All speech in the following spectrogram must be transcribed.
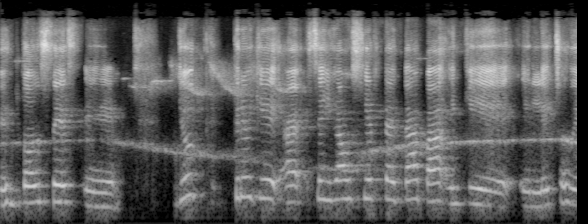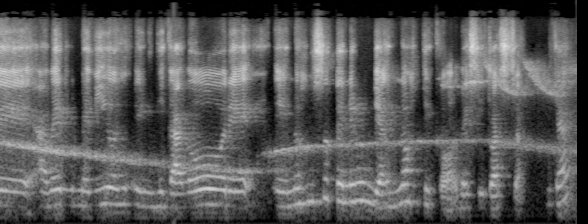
Entonces, eh, yo creo que se ha llegado a cierta etapa en que el hecho de haber medido indicadores eh, nos hizo tener un diagnóstico de situación, ¿ya?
